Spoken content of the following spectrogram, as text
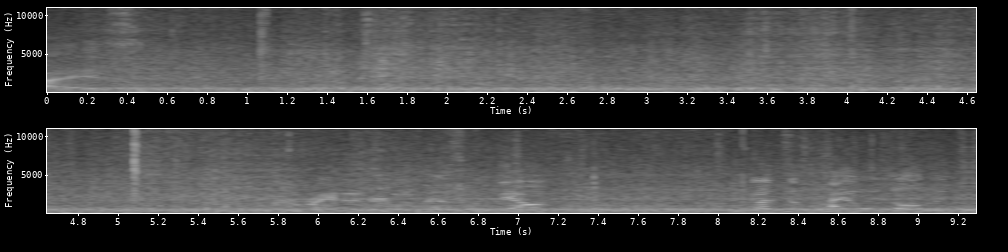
guys. We're right underneath us. Look down. We've got some pilot dolphins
